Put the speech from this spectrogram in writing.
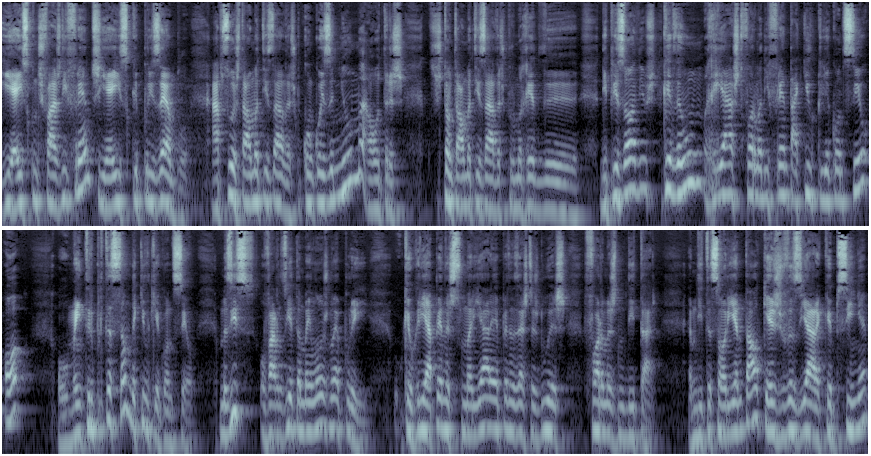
E é isso que nos faz diferentes, e é isso que, por exemplo, Há pessoas traumatizadas com coisa nenhuma, há outras que estão traumatizadas por uma rede de, de, episódios. Cada um reage de forma diferente àquilo que lhe aconteceu ou, ou uma interpretação daquilo que aconteceu. Mas isso, levar-nos-ia também longe, não é por aí. O que eu queria apenas sumariar é apenas estas duas formas de meditar. A meditação oriental, que é esvaziar a cabecinha,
